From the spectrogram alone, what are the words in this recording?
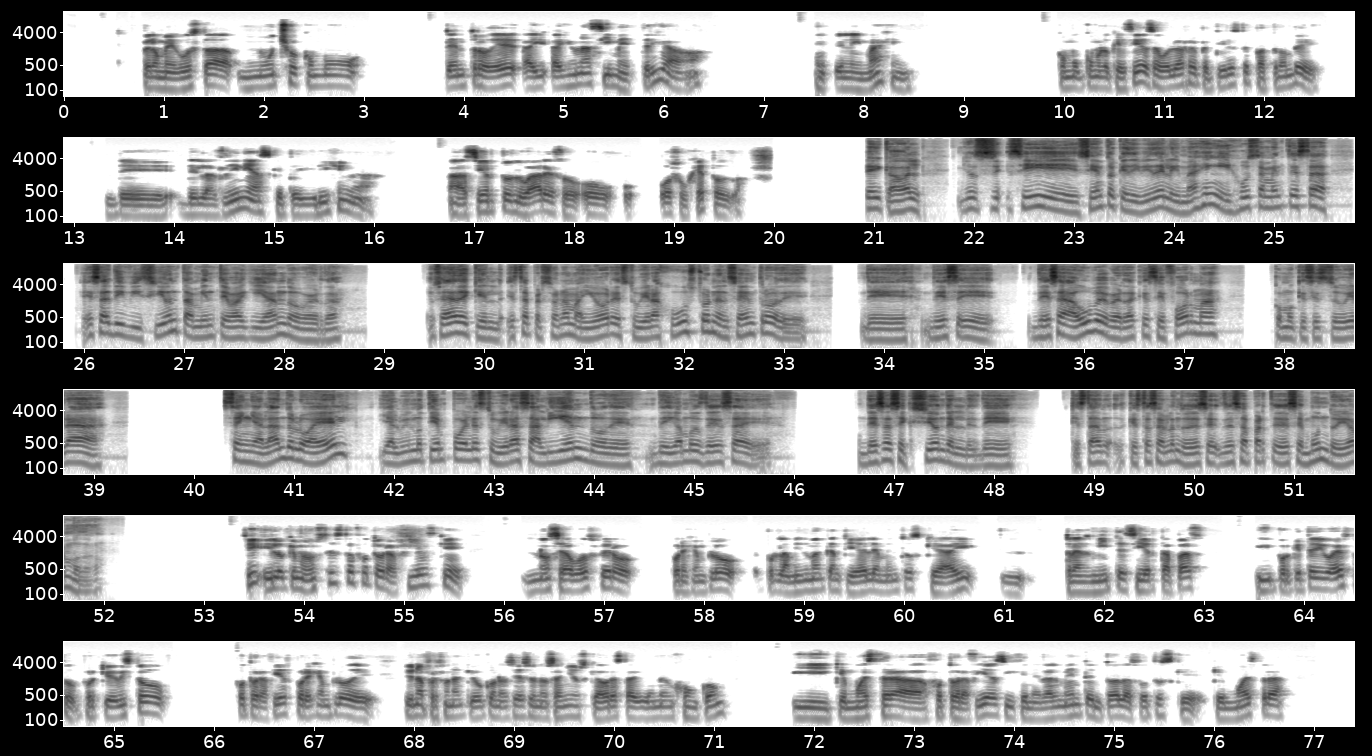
Pero me gusta mucho cómo dentro de hay, hay una simetría en, la imagen. Como, como lo que decía, se vuelve a repetir este patrón de, de, de las líneas que te dirigen a, a ciertos lugares o, o, sujetos. ¿no? Sí, cabal. Yo sí, siento que divide la imagen y justamente esa, esa división también te va guiando, ¿verdad? O sea, de que esta persona mayor estuviera justo en el centro de, de, de, ese, de esa V, ¿verdad? Que se forma como que se estuviera señalándolo a él y al mismo tiempo él estuviera saliendo de, de digamos, de esa, eh, de esa sección del, de que, está, que estás hablando, de, ese, de esa parte de ese mundo, digamos. ¿no? Sí, y lo que me gusta de esta fotografía es que, no sé a vos, pero, por ejemplo, por la misma cantidad de elementos que hay, transmite cierta paz. ¿Y por qué te digo esto? Porque he visto fotografías, por ejemplo, de, de una persona que yo conocí hace unos años que ahora está viviendo en Hong Kong y que muestra fotografías y generalmente en todas las fotos que, que muestra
